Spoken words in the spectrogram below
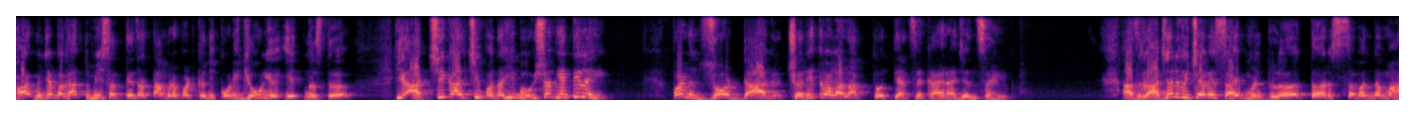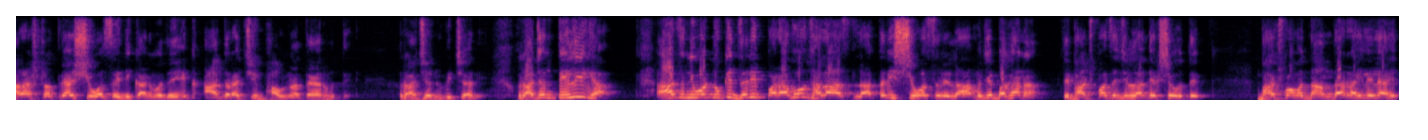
फार म्हणजे बघा तुम्ही सत्तेचा ताम्रपट कधी कोणी घेऊन ये- येत नसतं. ही आजची कालची पदं ही भविष्यात येतीलही. पण जो डाग चरित्राला लागतो त्याचं काय राजन साहेब? आज राजन विचारे साहेब म्हटलं तर संबंध महाराष्ट्रातल्या शिवसैनिकांमध्ये एक आदराची भावना तयार होते. राजन विचारे राजन तेली घ्या. आज निवडणुकीत जरी पराभव झाला असला तरी शिवसेनेला म्हणजे बघा ना ते भाजपाचे जिल्हाध्यक्ष होते. भाजपामधनं आमदार राहिलेले आहेत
